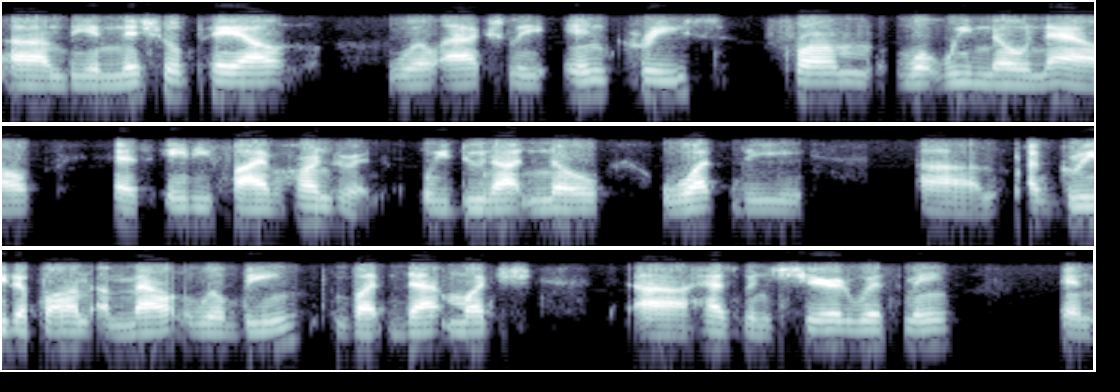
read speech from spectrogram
Um, the initial payout will actually increase from what we know now as 8,500. We do not know what the um, agreed upon amount will be, but that much uh, has been shared with me. And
